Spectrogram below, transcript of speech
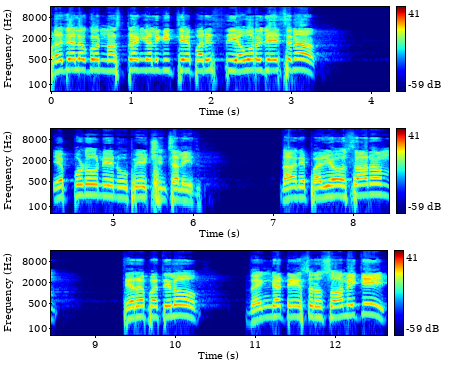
ప్రజలకు నష్టం కలిగించే పరిస్థితి ఎవరు చేసినా ఎప్పుడూ నేను ఉపేక్షించలేదు. దాని పర్యవసానం తిరుపతిలో వెంకటేశ్వర స్వామికి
